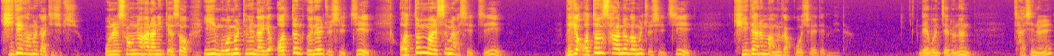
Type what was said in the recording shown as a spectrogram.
기대감을 가지십시오. 오늘 성령 하나님께서 이 모임을 통해 나에게 어떤 은혜를 주실지, 어떤 말씀을 하실지, 내게 어떤 사명감을 주실지 기대하는 마음을 갖고 오셔야 됩니다. 네 번째로는 자신을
